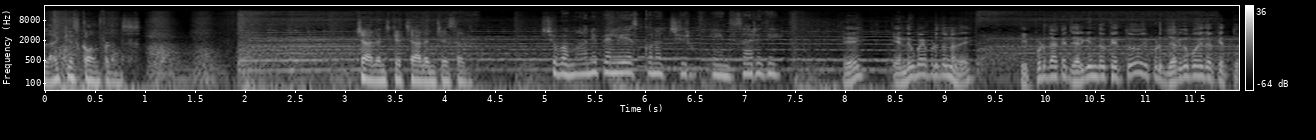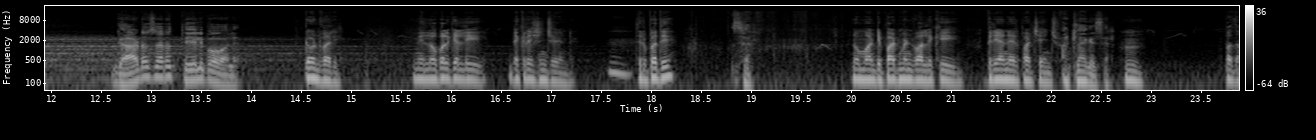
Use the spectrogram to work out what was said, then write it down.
లైక్ హిస్ కాన్ఫిడెన్స్ ఛాలెంజ్కి ఛాలెంజ్ చేశాడు శుభమాని పెళ్ళి చేసుకొని వచ్చిర్రు ఏంది సార్ ఇది ఏ ఎందుకు భయపడుతున్నవే ఇప్పుడు దాకా జరిగింది ఒక ఎత్తు ఇప్పుడు జరగబోయేది ఒక ఎత్తు గాడోసారో తేలిపోవాలి డోంట్ వరీ మీ లోపలికి వెళ్ళి డెకరేషన్ చేయండి Hmm. తిరుపతి సార్ నువ్వు మా డిపార్ట్మెంట్ వాళ్ళకి బిర్యానీ ఏర్పాటు చేయించు అట్లాగే సార్ Hmm. పద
